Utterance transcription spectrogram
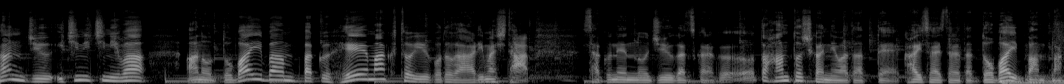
31日にはあのドバイ万博閉幕ということがありました。昨年の10月からぐーっと半年間にわたって開催されたドバイ万博。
